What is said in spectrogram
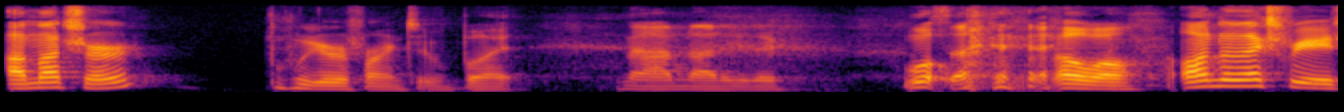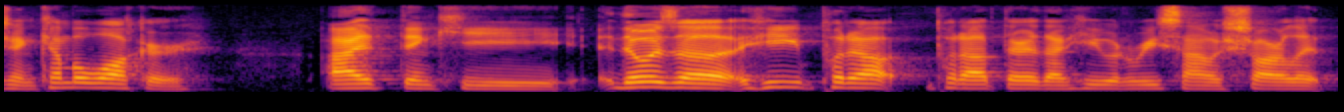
I'm not sure who you're referring to, but No, I'm not either. well, So- oh well. On to the next free agent, Kemba Walker. I think he there was a he put out put out there that he would re-sign with Charlotte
